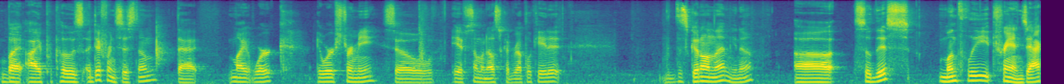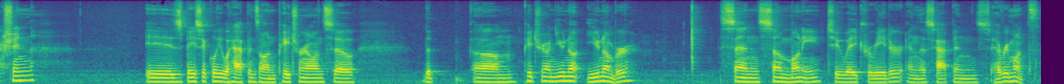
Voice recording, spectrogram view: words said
But I propose a different system that might work. It works for me, so if someone else could replicate it, it's good on them, you know? Uh, so this monthly transaction is basically what happens on Patreon. So the um, Patreon U, U number sends some money to a creator and this happens every month.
